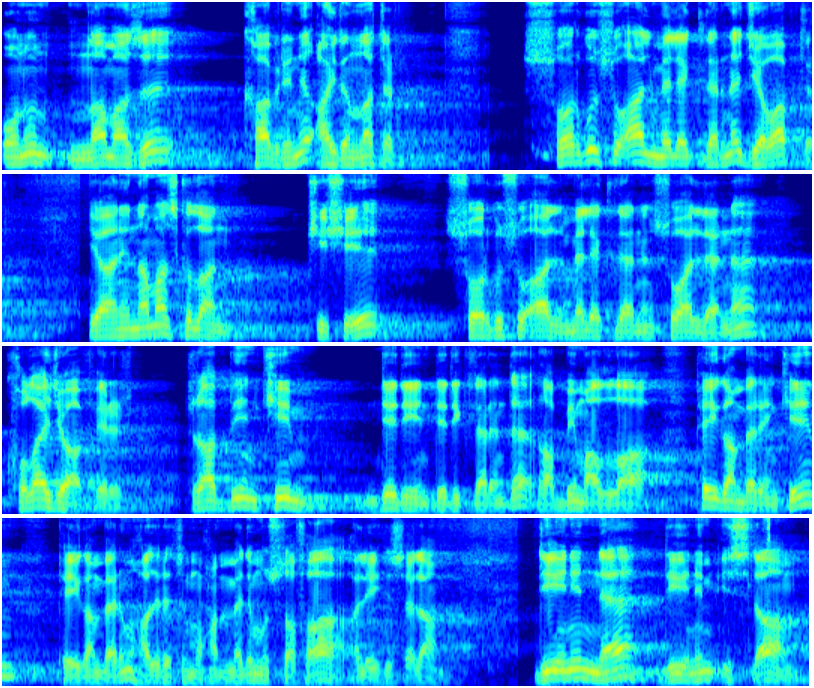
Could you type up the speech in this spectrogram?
Onun namazı kabrini aydınlatır. Sorgu sual meleklerine cevaptır. Yani namaz kılan kişi sorgu sual meleklerinin suallerine kolay cevap verir. Rabbin kim dediğin dediklerinde Rabbim Allah. Peygamberin kim? Peygamberim Hazreti Muhammed Mustafa aleyhisselam. Dinin ne? Dinim İslam.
